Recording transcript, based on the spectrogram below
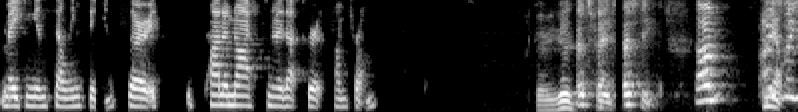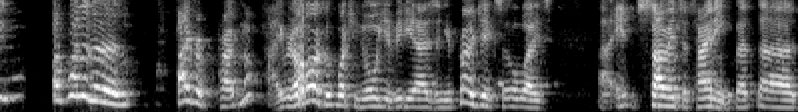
making and selling things. So it's, it's kind of nice to know that's where it's come from. Very good. That's fantastic. Um, Yeah. Ainslee, uh, one of the favourite, pro- not favourite, I like watching all your videos and your projects are always uh, so entertaining. But uh,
